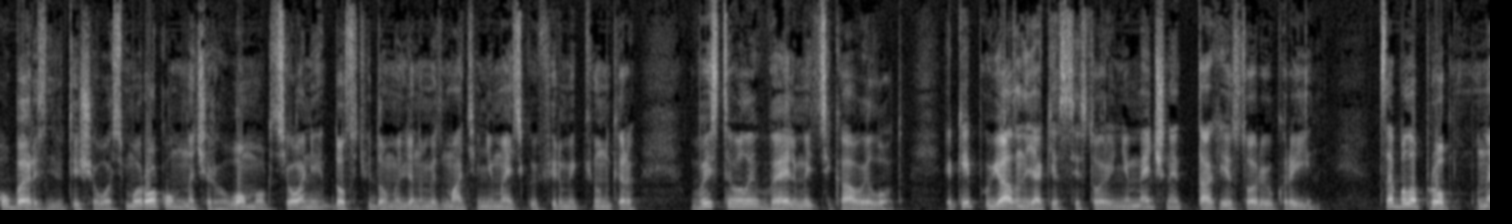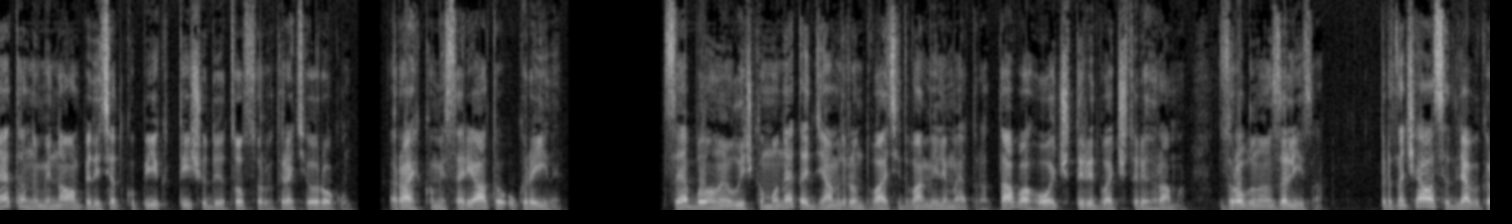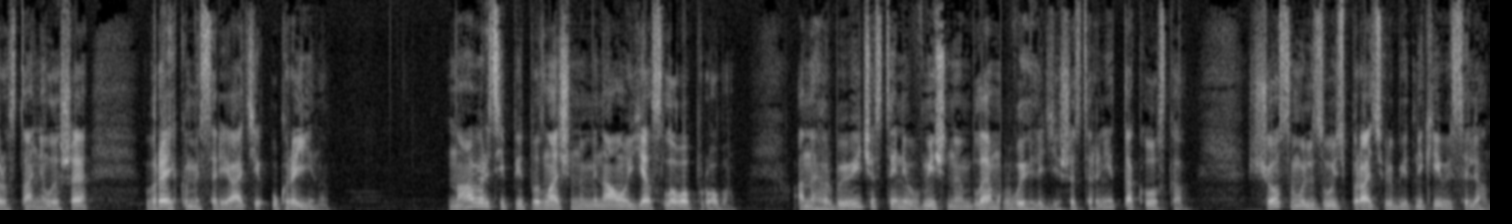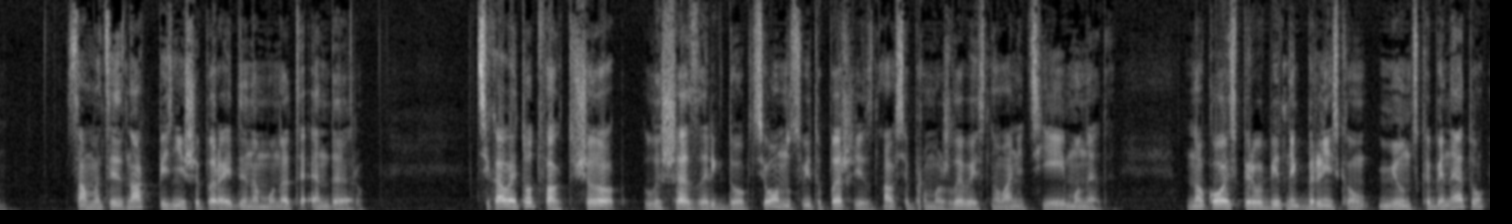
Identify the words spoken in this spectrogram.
У березні 2008 року на черговому аукціоні, досить відомий для нумізматів німецької фірми Кюнкер, виставили вельми цікавий лот, який пов'язаний як із історією Німеччини, так і історією України. Це була пробна монета номіналом 50 копійок 1943 року Райхкомісаріату України. Це була невеличка монета діаметром 22 мм та вагою 4,24 грама, зроблена з заліза. Призначалася для використання лише в Рейхкомісаріаті Україна. На аверсі під позначеним номіналом є слово проба, а на гербовій частині вміщена емблема у вигляді шестерні та колоска, що символізують працю робітників і селян. Саме цей знак пізніше перейде на монети НДР. Цікавий тот факт, що лише за рік до аукціону світ уперше дізнався про можливе існування цієї монети. Науковий співробітник берлінського Мюнц-кабінету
